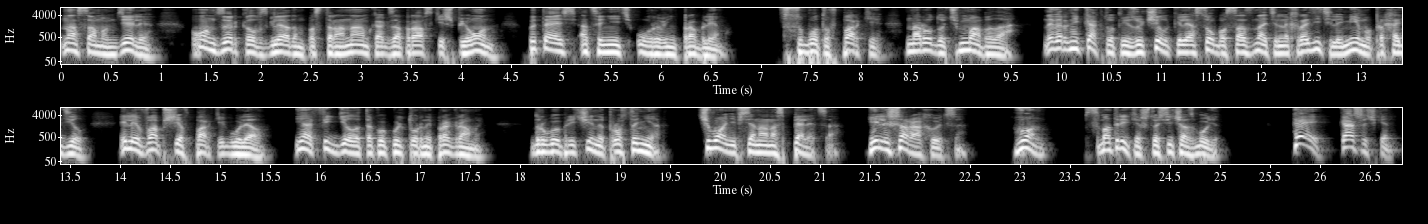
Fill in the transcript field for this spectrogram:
На самом деле он зыркал взглядом по сторонам, как заправский шпион, пытаясь оценить уровень проблем. В субботу в парке народу тьма была. Наверняка кто-то из училок или особо сознательных родителей мимо проходил или вообще в парке гулял. Я офигел от такой культурной программы. Другой причины просто нет. Чего они все на нас пялятся? Или шарахаются? Вон, смотрите, что сейчас будет. «Эй, Кашечкин!»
